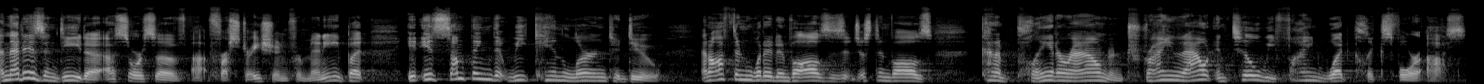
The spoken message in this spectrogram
And that is indeed a, a source of uh, frustration for many, but it is something that we can learn to do. And often what it involves is it just involves kind of playing around and trying it out until we find what clicks for us.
